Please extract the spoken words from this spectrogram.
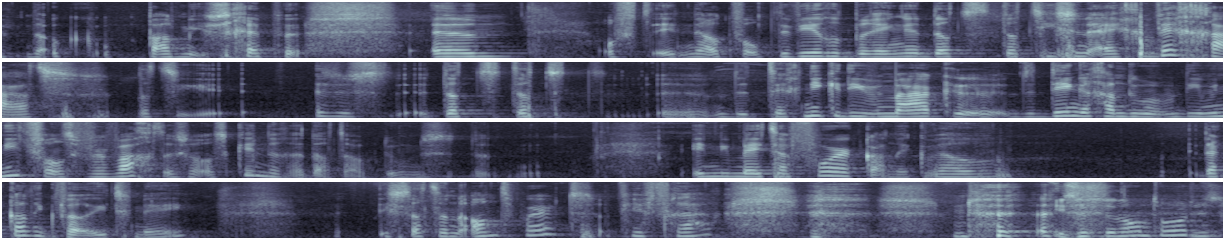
ook op een bepaalde manier scheppen, ehm, of in elk geval op de wereld brengen, dat, dat die zijn eigen weg gaat. Dat die, dus dat, dat eh, de technieken die we maken, de dingen gaan doen die we niet van ze verwachten, zoals kinderen dat ook doen. Dus in die metafoor kan ik wel, daar kan ik wel iets mee. Is dat een antwoord op je vraag? Is het een antwoord?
